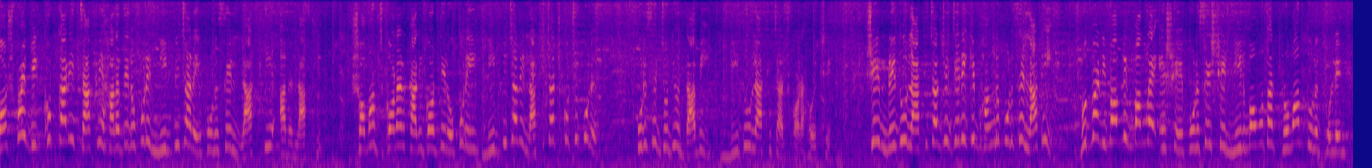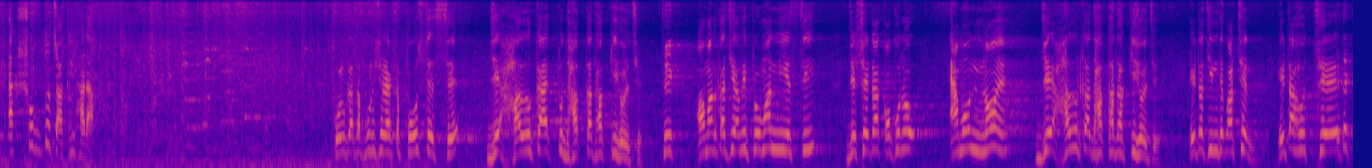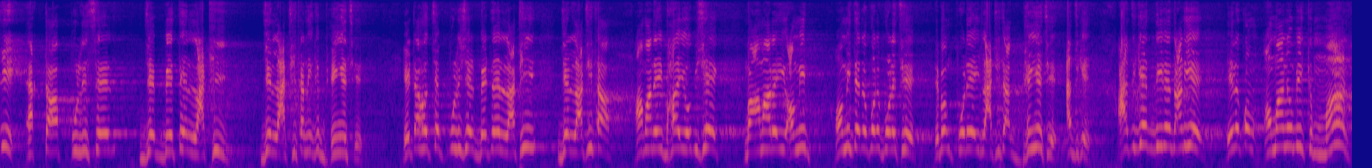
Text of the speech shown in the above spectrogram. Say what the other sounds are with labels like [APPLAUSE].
কসবায় বিক্ষোভকারী চাকরি হারাদের ওপরে নির্বিচারে পুলিশের লাঠি আর লাঠি। সমাজ গড়ার কারিগরদের ওপরেই নির্বিচারে লাঠিচার্জ করছে পুলিশ। পুলিশের যদিও দাবি মৃদু লাঠিচার্জ করা হয়েছে। সেই মৃদু লাঠিচার্জের জেরে কি ভাঙল পুলিশের লাঠি? বুধবার রিপাবলিক বাংলায় এসে পুলিশের সেই নির্মমতার প্রমাণ তুলে ধরলেন এক সদ্য চাকরি হারা কলকাতা পুলিশের একটা পোস্ট এসছে যে হালকা একটু ধাক্কা ধাক্কি হয়েছে। ঠিক। আমার কাছে আমি প্রমাণ নিয়ে এসেছি যে সেটা কখনো এমন নয় যে হালকা ধাক্কা ধাক্কি হয়েছে। এটা চিনতে পারছেন? এটা হচ্ছে এটা কি? একটা পুলিশের যে বেতের লাঠি যে লাঠিটা নাকি ভেঙেছে। এটা হচ্ছে পুলিশের বেতের লাঠি যে লাঠিটা আমার এই ভাই অভিষেক বা আমার এই অমিত অমিতের ওপরে পড়েছে এবং পড়ে এই লাঠিটা ভেঙেছে আজকে। আজকের দিনে দাঁড়িয়ে এরকম অমানবিক মার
